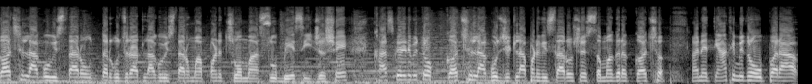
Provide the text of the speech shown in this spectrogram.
કચ્છ લાગુ વિસ્તારો, ઉત્તર ગુજરાત લાગુ વિસ્તારોમાં પણ ચોમાસું બેસી જશે. ખાસ કરીને મિત્રો, કચ્છ લાગુ જેટલા પણ વિસ્તારો છે, સમગ્ર કચ્છ અને ત્યાંથી મિત્રો ઉપર આ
